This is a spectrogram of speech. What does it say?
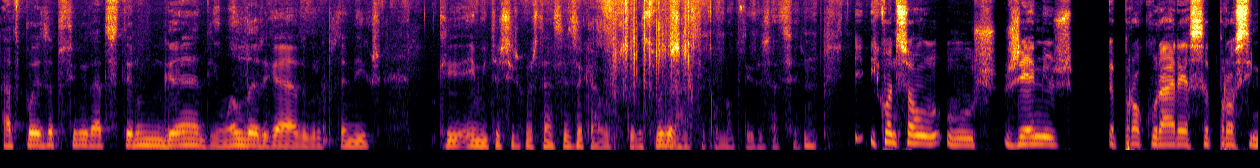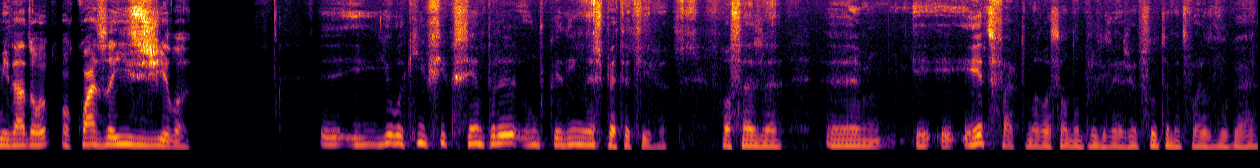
há depois a possibilidade de se ter um grande e um alargado grupo de amigos que em muitas circunstâncias acaba por ter a sua graça, como não podia deixar de ser. E, e quando são os gêmeos a procurar essa proximidade ou, ou quase a exigi-la? E eu aqui fico sempre um bocadinho na expectativa. Ou seja, hum, é, é de facto uma relação de um privilégio absolutamente fora de lugar,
